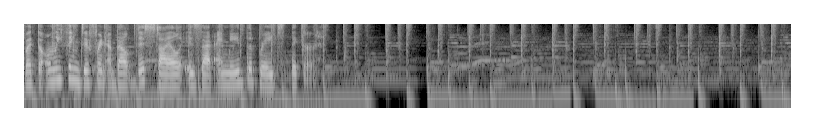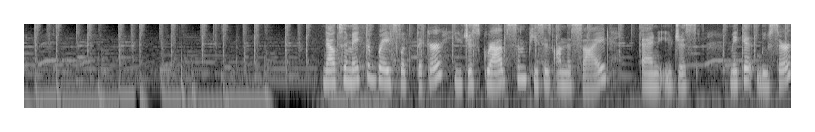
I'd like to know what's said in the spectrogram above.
but the only thing different about this style is that I made the braids thicker. Now to make the braids look thicker, you just grab some pieces on the side and you just make it looser.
